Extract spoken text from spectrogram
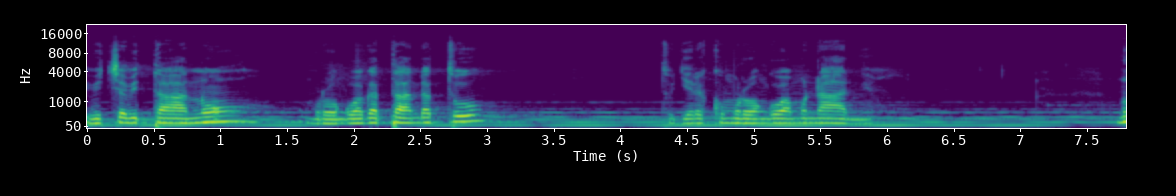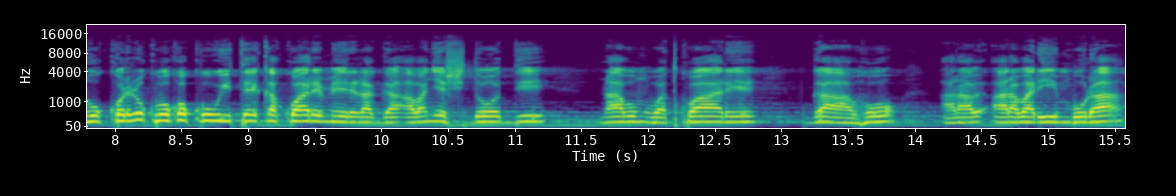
ibice bitanu umurongo wa gatandatu tugere ku murongo wa munani. Nuko rero ukuboko k'uwiteka kwaremereraga abanyeshidodi n'abo mu batware bwaho ara- arabarimbura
